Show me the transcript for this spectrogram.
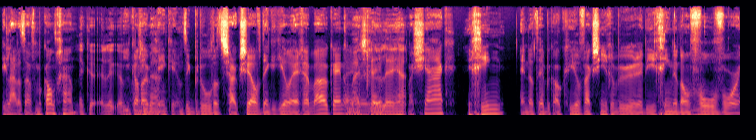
ik laat het over mijn kant gaan. Lekker, lekker, je kan prima. ook denken, want ik bedoel, dat zou ik zelf denk ik heel erg hebben. Oké, okay, nou, mij schelen, ja. Maar Sjaak ging en dat heb ik ook heel vaak zien gebeuren. Die ging er dan vol voor.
